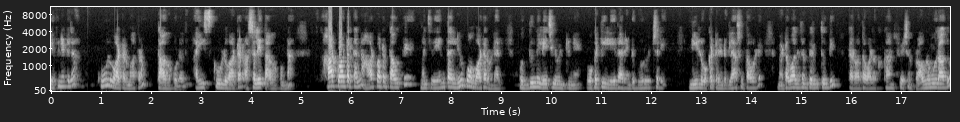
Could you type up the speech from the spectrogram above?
డెఫినెట్గా కూల్ వాటర్ మాత్రం తాగకూడదు. ఐస్ కూల్డ్ వాటర్ అసలే తాగకుండా హాట్ వాటర్ కన్నా హాట్ వాటర్ తాగితే మంచిది. ఎంత ల్యూకోమ్ వాటర్ ఉండాలి. పొద్దున్నే లేచిన వెంటనే ఒకటి లేదా రెండు గోరువెచ్చని నీళ్ళు ఒకటి రెండు గ్లాసులు తాగితే మెటబాలిజం పెరుగుతుంది. తర్వాత వాళ్ళకు కాన్స్టిపేషన్ ప్రాబ్లము రాదు.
